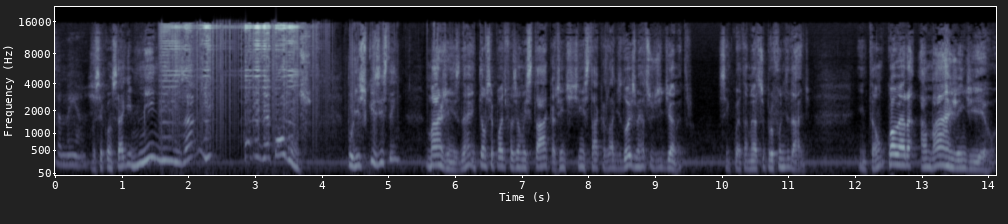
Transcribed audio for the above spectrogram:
Também acho. Você consegue minimizar e conviver com alguns. Por isso que existem margens, né? Então, você pode fazer uma estaca, a gente tinha estacas lá de 2 metros de diâmetro. 50 metros de profundidade. Então, qual era a margem de erro?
